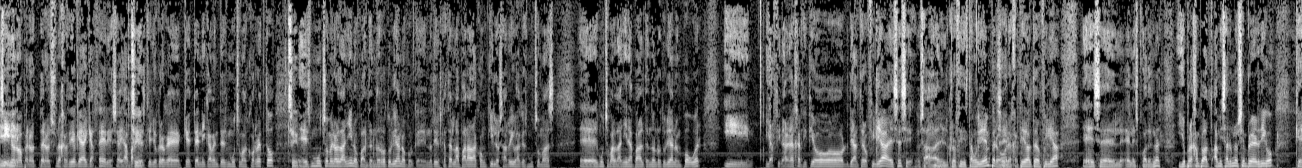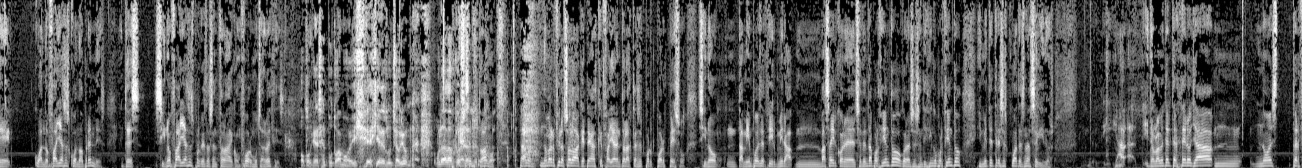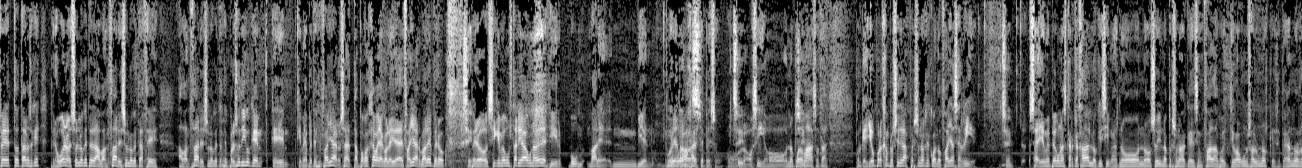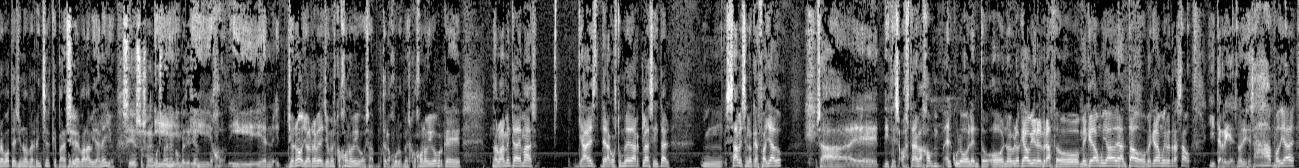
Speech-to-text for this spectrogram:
Sí, no, no, pero, pero es un ejercicio que hay que hacer. O sea, y aparte es que yo creo que, técnicamente es mucho más correcto. Es mucho menos dañino para el tendón rotuliano porque no tienes que hacer la parada con kilos arriba, que es mucho más, eh, es mucho más dañina para el tendón rotuliano en power. Y, y al final el ejercicio de alterofilia es ese. O sea, el crossfit está muy bien, pero el ejercicio de alterofilia es el, el squat snatch. Y yo, por ejemplo, a, a mis alumnos siempre les digo que cuando fallas es cuando aprendes. Entonces, si no fallas es porque estás en zona de confort muchas veces. O porque eres el puto amo y, eres luchador. Una de las cosas. Eres el puto amo. no me refiero solo a que tengas que fallar en todas las clases por, por peso, sino mm, también puedes decir, mira, mm, vas a ir con el 70% o con el 65% y mete tres squats snatch seguidos. Y, normalmente el tercero ya mm, no es perfecto, tal, no sé qué, pero bueno, eso es lo que te da avanzar, eso es lo que te hace avanzar, eso es lo que te hace. Por eso digo que, que, me apetece fallar, o sea, tampoco es que vaya con la idea de fallar, ¿vale? Pero sí, pero sí que me gustaría una vez decir, boom, vale, mm, bien, podría trabajar este peso, o sí. o, sí, o no puedo más, o tal. Porque yo, por ejemplo, soy de las personas que cuando falla se ríe. O sea, yo me pego unas carcajadas loquísimas. No, no soy una persona que se enfada. Porque tengo algunos alumnos que se pegan unos rebotes y unos berrinches que parece que les va la vida en ello. Sí, eso se ve mucho también en competición. Y, yo no, yo al revés. Yo me escojo no vivo. O sea, te lo juro, me escojo no vivo porque normalmente además ya es de la costumbre de dar clase y tal. Mm, sabes en lo que has fallado o sea, eh, dices, ostras, he bajado el culo lento, o no he bloqueado bien el brazo, o me he mm. quedado muy adelantado, o me he quedado muy retrasado, y te ríes, ¿no? Dices, ah, mm. podía...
